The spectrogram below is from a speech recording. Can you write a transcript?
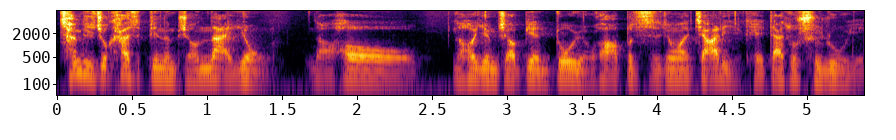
产品就开始变得比较耐用，然后然后也比较变多元化，不只是用在家里，也可以带出去露营。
